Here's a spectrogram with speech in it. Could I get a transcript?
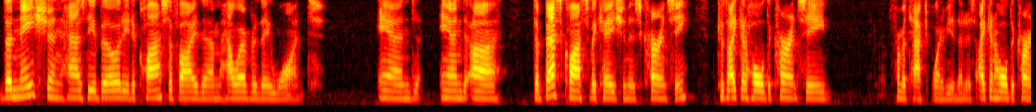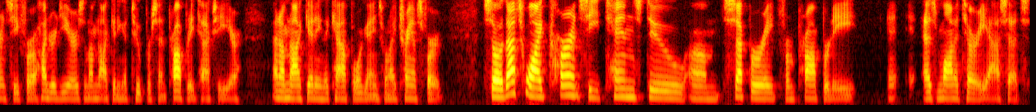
the nation has the ability to classify them however they want, and and uh, the best classification is currency because I can hold the currency from a tax point of view. That is, I can hold the currency for 100 years and I'm not getting a 2% property tax a year. And I'm not getting the capital gains when I transfer it. So that's why currency tends to um, separate from property eh, as monetary assets.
